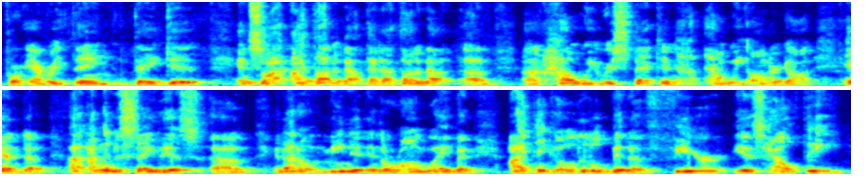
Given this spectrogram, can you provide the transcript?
for everything they do. And so I, I thought about that. I thought about um, uh, how we respect and how we honor God. And uh, I, am going to say this, um, and I don't mean it in the wrong way, but I think a little bit of fear is healthy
